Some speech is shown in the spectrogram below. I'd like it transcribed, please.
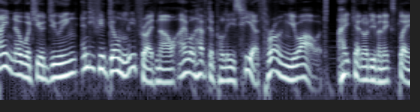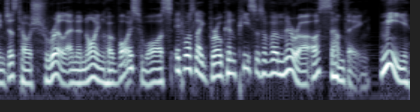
I know what you're doing, and if you don't leave right now, I will have the police here throwing you out. I cannot even explain just how shrill and annoying her voice was, it was like broken pieces of a mirror or something. Me,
